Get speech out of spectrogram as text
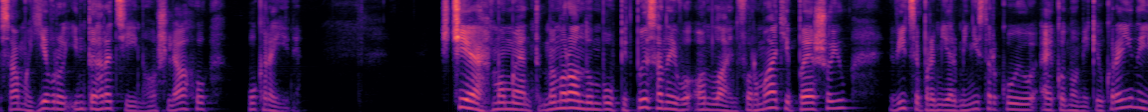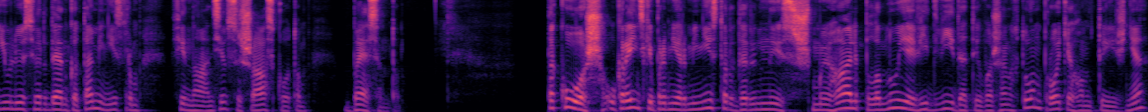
саме євроінтеграційного шляху України. Ще момент. Меморандум був підписаний в онлайн форматі першою віце-прем'єр-міністеркою економіки України Юлією Свірденко та міністром фінансів США Скоттом Бесентом. Також український прем'єр-міністр Денис Шмигаль планує відвідати Вашингтон протягом тижня,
